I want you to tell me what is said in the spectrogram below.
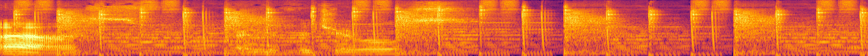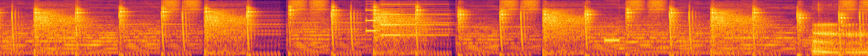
Oh, it's for individuals. Hmm.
